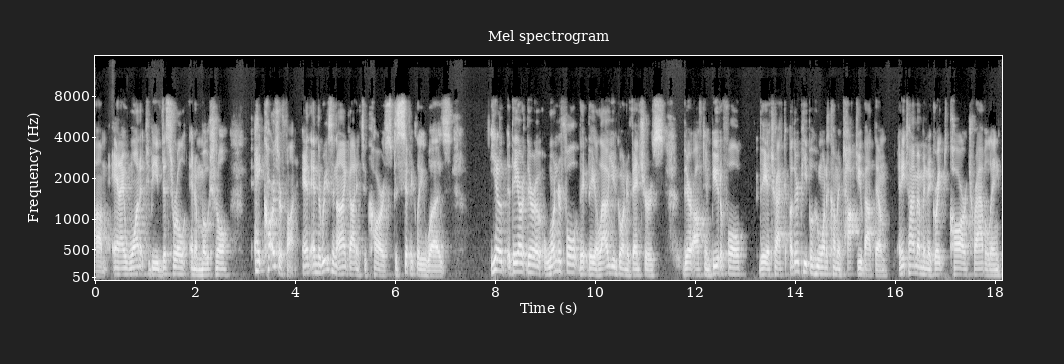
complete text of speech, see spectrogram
Um, and I want it to be visceral and emotional. Hey, cars are fun, and and the reason I got into cars specifically was, you know, they are they're wonderful. They, they allow you to go on adventures. They're often beautiful. They attract other people who want to come and talk to you about them. Anytime I'm in a great car traveling,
